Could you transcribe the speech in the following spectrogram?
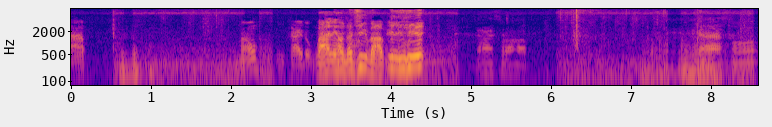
ครับเอาขายดอกไม้แล้วนะที่บาปอีหลีกาสอบกาสอบ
